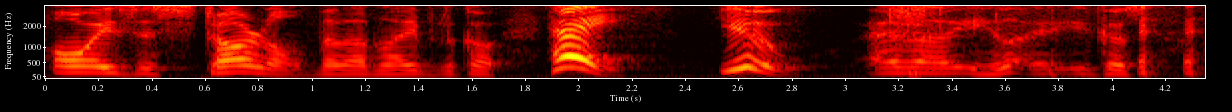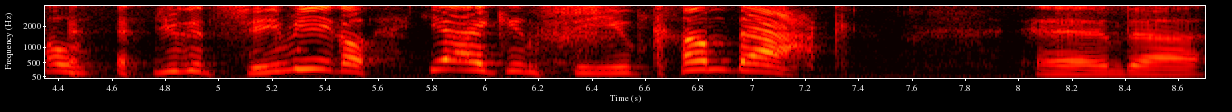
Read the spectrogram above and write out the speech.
always is startled that I'm not able to go, "Hey, you!" And uh, he, he goes, "Oh, you can see me?" I go, "Yeah, I can see you. Come back." And uh,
